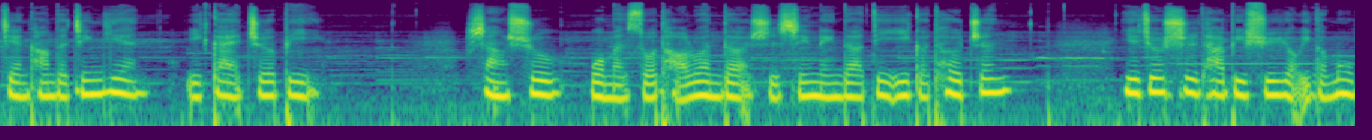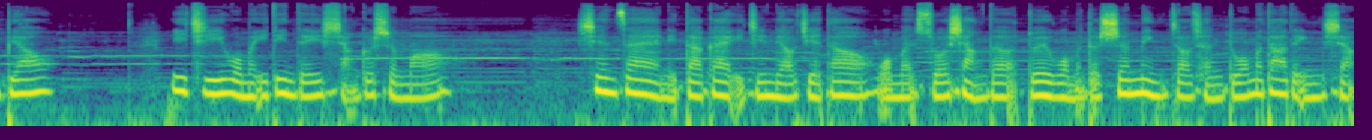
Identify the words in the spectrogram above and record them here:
健康的经验一概遮蔽。上述我们所讨论的是心灵的第一个特征，也就是它必须有一个目标，以及我们一定得想个什么。现在你大概已经了解到我们所想的对我们的生命造成多么大的影响，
